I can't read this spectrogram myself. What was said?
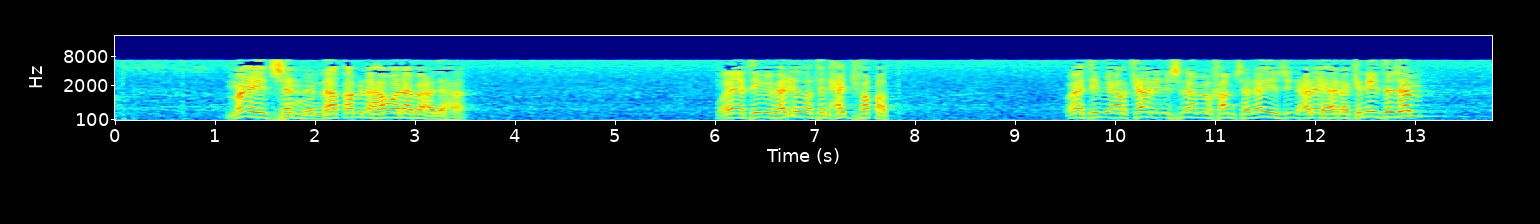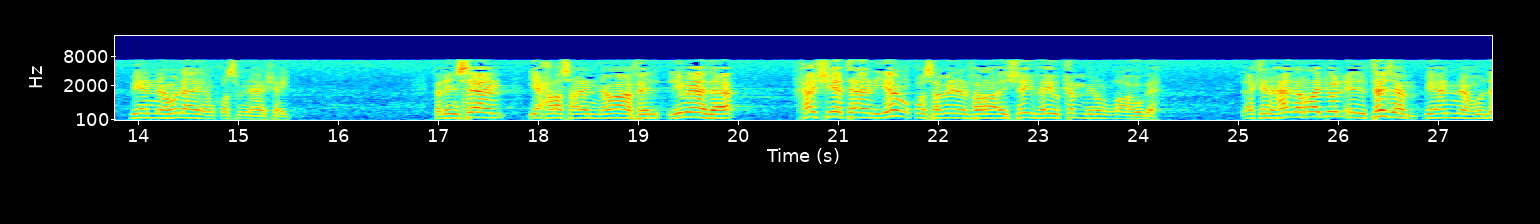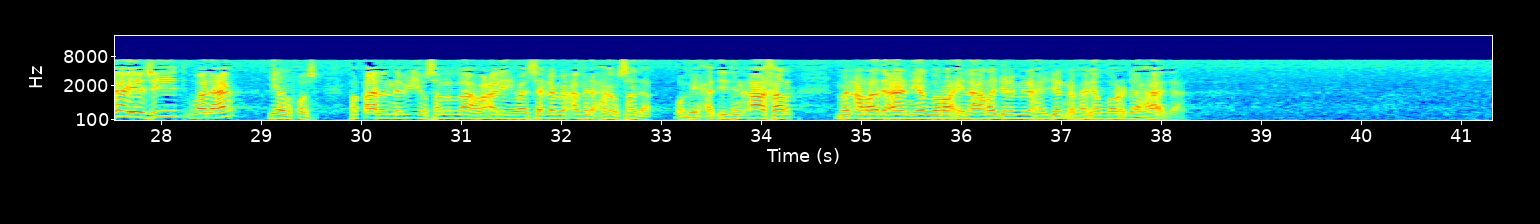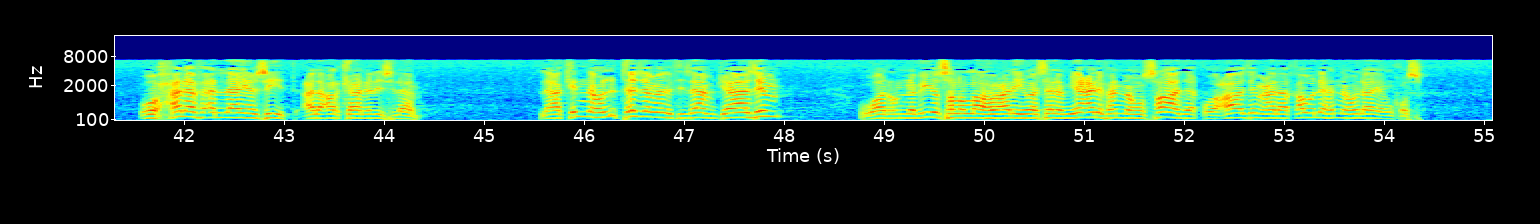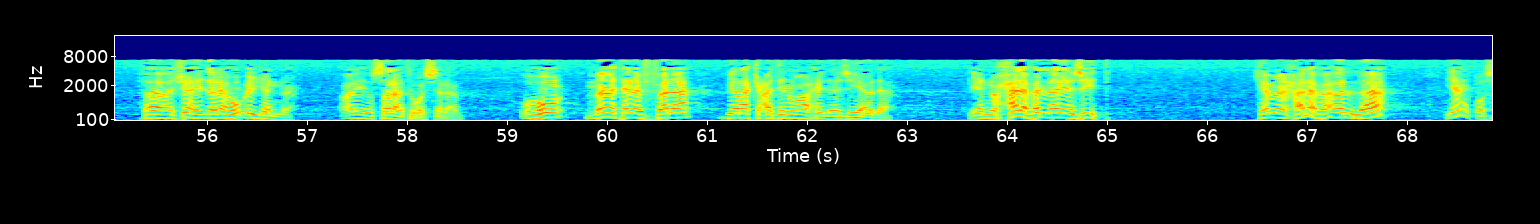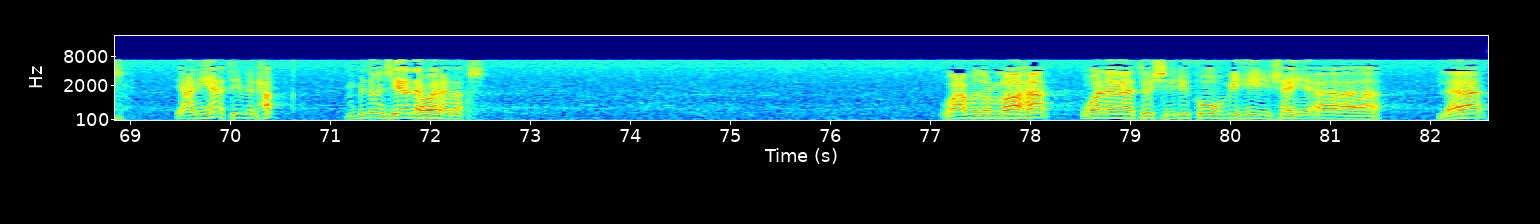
ما يتسنن لا قبلها ولا بعدها. ويأتي بفريضة الحج فقط. ويأتي بأركان الإسلام الخمسة لا يزيد عليها لكن التزم بأنه لا ينقص منها شيء. فالإنسان يحرص على النوافل. لماذا؟ خشيه ان ينقص من الفرائض شيء فيكمل الله به. لكن هذا الرجل التزم بأنه لا يزيد ولا ينقص. فقال النبي صلى الله عليه وسلم أفلح إن صدق. وفي حديث آخر من أراد أن ينظر إلى رجل من أهل الجنة فلينظر إلى هذا. وحلف أن لا يزيد على أركان الإسلام. لكنه التزم التزام جازم والنبي صلى الله عليه وسلم يعرف أنه صادق وعازم على قوله أنه لا ينقص فشهد له بالجنة عليه الصلاة والسلام. وهو ما تنفل بركعة واحدة زيادة لأنه حلف الا يزيد كما حلف الا ينقص. يعني يأتي بالحق بدون زيادة ولا نقص. واعبدوا الله ولا تشركوا به شيئا. لا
